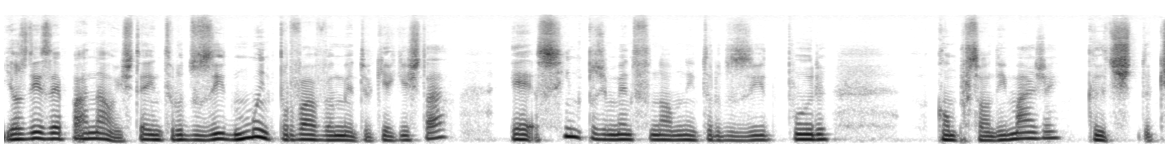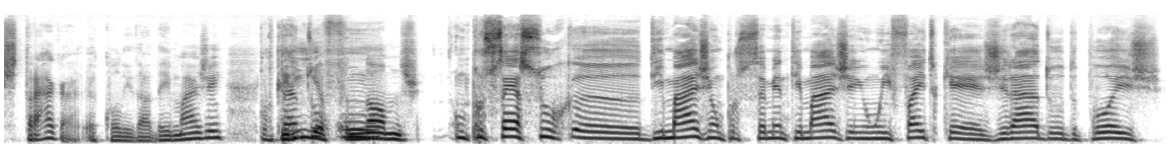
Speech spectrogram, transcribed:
E eles dizem, pá, não, isto é introduzido, muito provavelmente o que aqui está é simplesmente fenómeno introduzido por compressão de imagem, que, que estraga a qualidade da imagem, Portanto, cria fenómenos... Um, um processo uh, de imagem, um processamento de imagem, um efeito que é gerado depois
